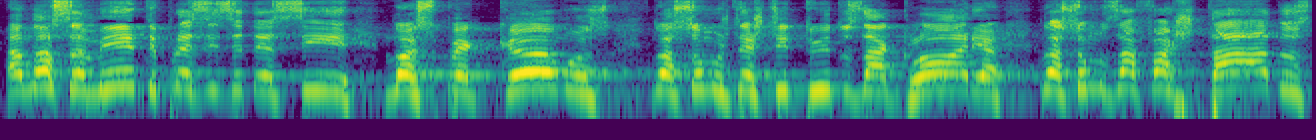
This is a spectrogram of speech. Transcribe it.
A nossa mente precisa de si, nós pecamos, nós somos destituídos da glória, nós somos afastados,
